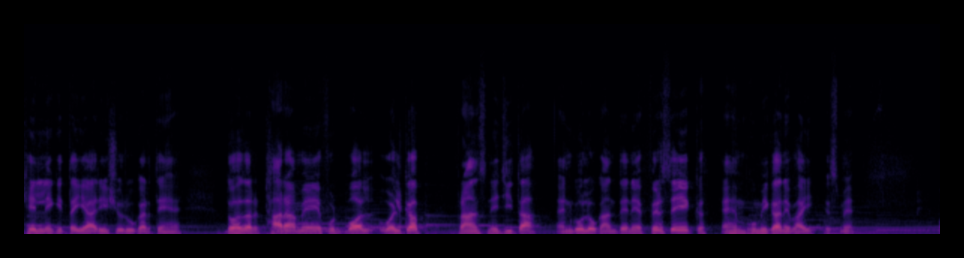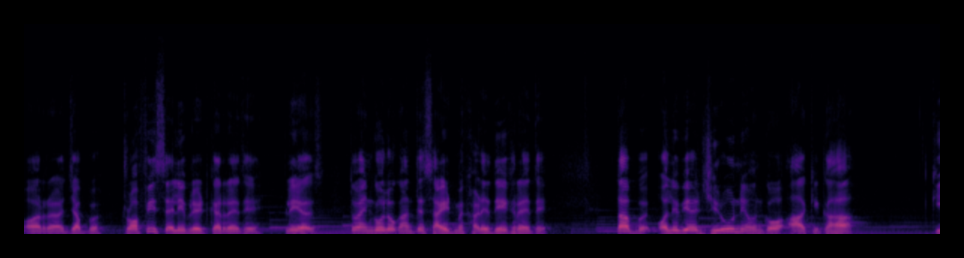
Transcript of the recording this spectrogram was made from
खेलने की तैयारी शुरू करते हैं। 2018 में फुटबॉल वर्ल्ड कप फ्रांस ने जीता एनगोलो कांते ने फिर से एक अहम भूमिका निभाई इसमें। और जब ट्रॉफी सेलिब्रेट कर रहे थे प्लेयर्स तो एनगोलो कांते साइड में खड़े देख रहे थे। तब ओलिवियर जिरू ने उनको आके कहा कि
